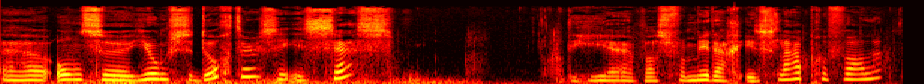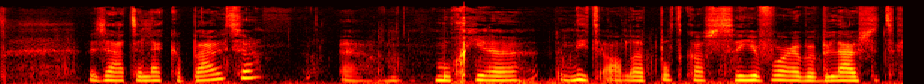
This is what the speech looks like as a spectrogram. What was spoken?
Uh, onze jongste dochter, ze is zes. Die uh, was vanmiddag in slaap gevallen. We zaten lekker buiten. Uh, mocht je niet alle podcasts hiervoor hebben beluisterd.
